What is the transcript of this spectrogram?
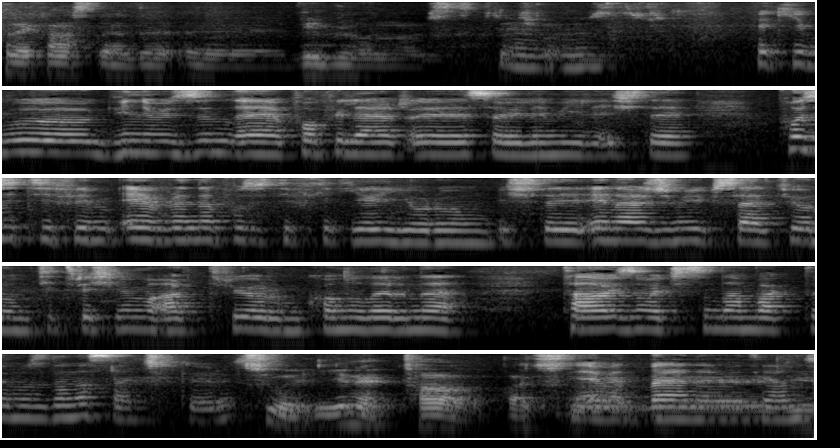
frekanslarda e, vibre olmamız, titreşmemizdir. Peki bu günümüzün e, popüler e, söylemiyle işte pozitifim, evrene pozitiflik yayıyorum, işte enerjimi yükseltiyorum, titreşimimi arttırıyorum konularına Taoizm açısından baktığımızda nasıl açıklıyoruz? Şimdi yine Tao açısından Evet ben e, evet yanlış.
